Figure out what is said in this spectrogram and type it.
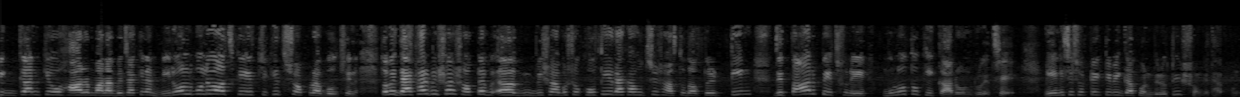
বিজ্ঞানকেও হার মানাবে, যা কিনা বিরল বলেও আজকে চিকিৎসকরা বলছেন। তবে দেখার বিষয় সবটা বিষয় অবশ্য খতিয়ে দেখা হচ্ছে স্বাস্থ্য দপ্তরের টিম যে তার পেছনে মূলত কি কারণ রয়েছে। নিয়ে নিচ্ছে ছোট্ট একটি বিজ্ঞাপন বিরতির সঙ্গে থাকুন।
